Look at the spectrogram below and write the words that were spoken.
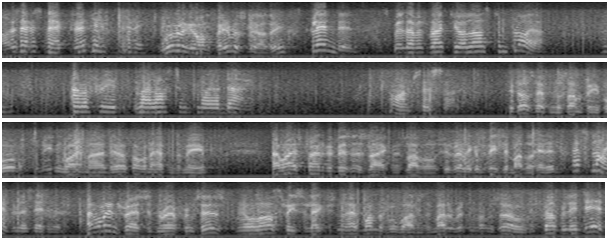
Oh, is satisfactory? Yes, very. We're going to get on famously, I think. Splendid. I suppose I must write to your last employer. Oh, I'm afraid my last employer died. Oh, I'm so sorry. It does happen to some people. You needn't worry, my dear. It's not going to happen to me. My wife's trying to be businesslike, Miss Lovell. She's really completely muddle-headed. That's marvelous, Edward. I'm not interested in references. Your last three selections had wonderful ones. They might have written themselves. You probably did.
